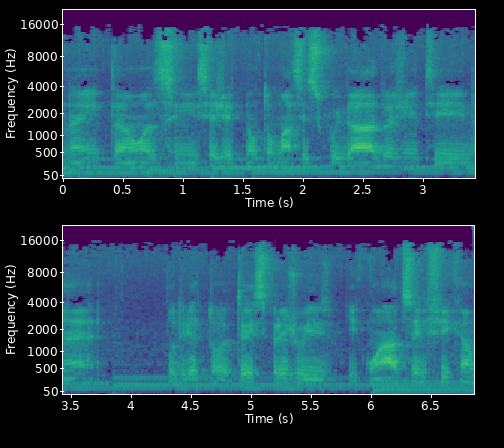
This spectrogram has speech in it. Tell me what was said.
né? Então, assim, se a gente não tomasse esse cuidado, a gente, né, poderia ter esse prejuízo. E com atos ele fica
